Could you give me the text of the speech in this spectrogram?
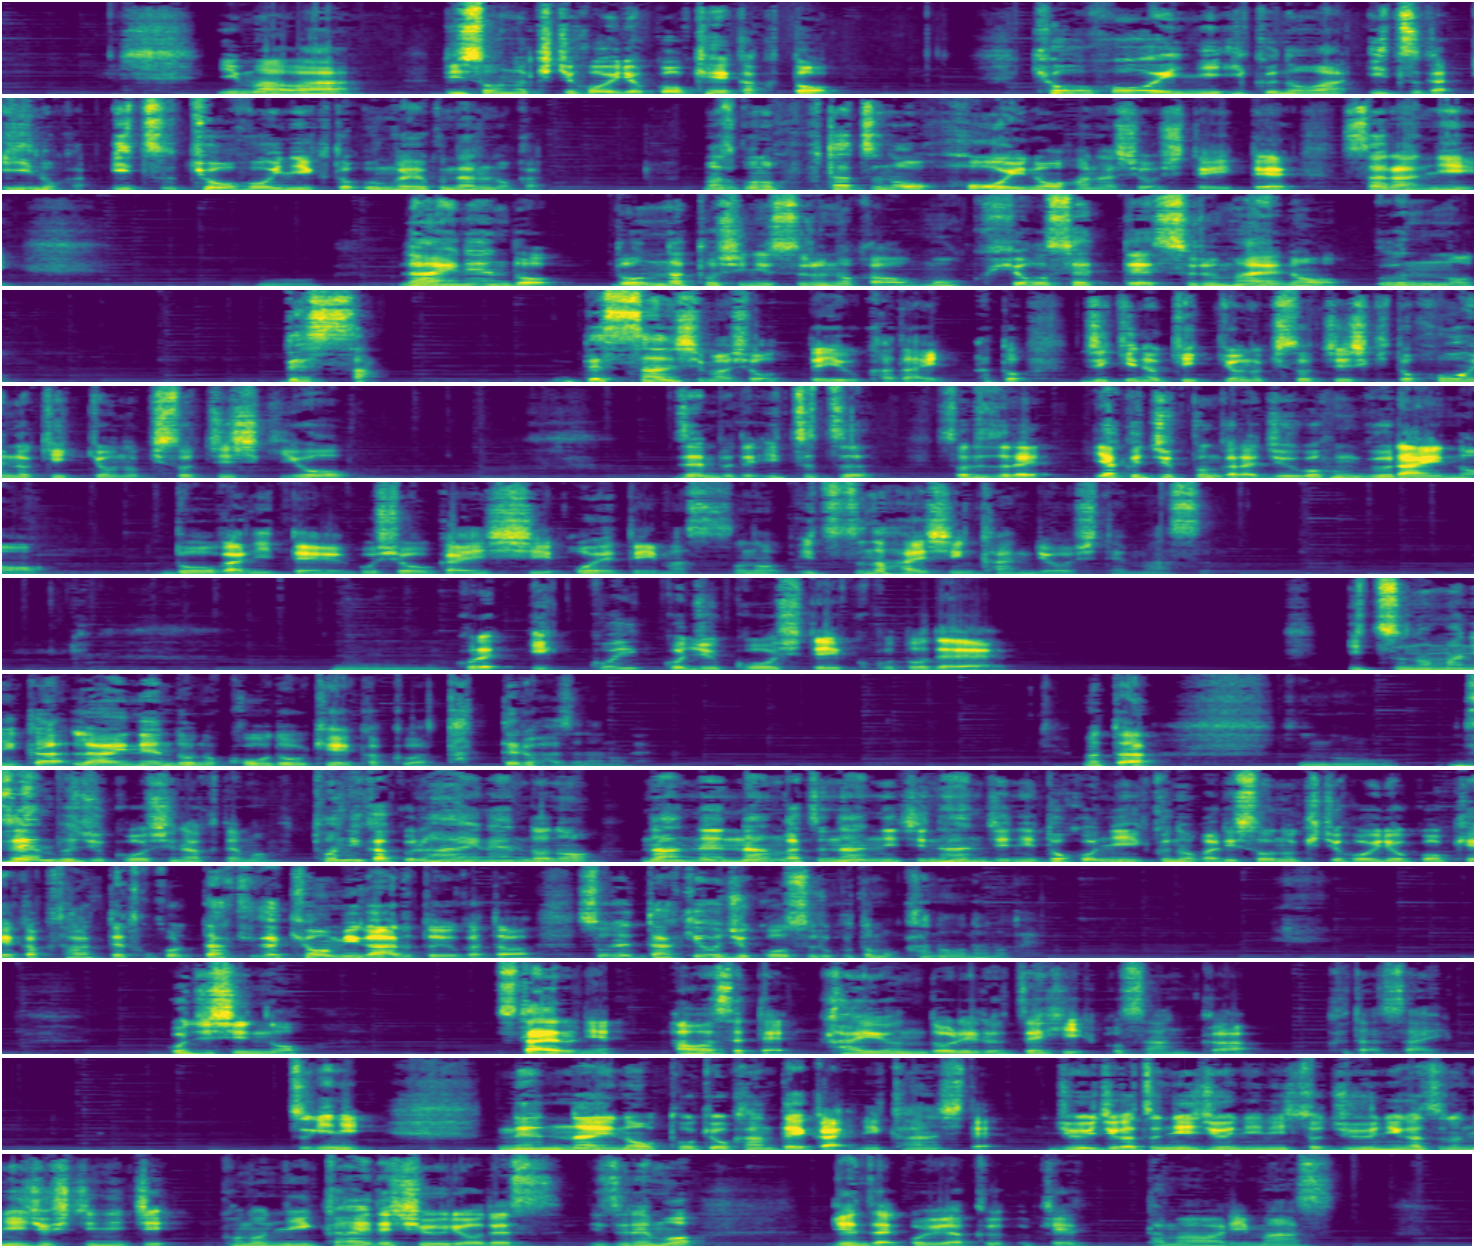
今は理想の基地包囲旅行計画と強法医に行くのはいつがいいのか、いつ強法医に行くと運が良くなるのか。まずこの二つの方位のお話をしていて、さらに、来年度どんな年にするのかを目標設定する前の運のデッサン。デッサンしましょうっていう課題。あと、時期の吉凶の基礎知識と方位の吉凶の基礎知識を全部で5つそれぞれ約10分から15分ぐらいの動画にてご紹介し終えています。その5つの配信完了してます。うんこれ一個一個受講していくことで、いつの間にか来年度の行動計画は立ってるはずなので。また、その、全部受講しなくても、とにかく来年度の何年何月何日何時にどこに行くのが理想の基地方位旅行計画立ってところだけが興味があるという方は、それだけを受講することも可能なので。ご自身のスタイルに合わせて開運ドリルぜひご参加ください。次に、年内の東京鑑定会に関して11月22日と12月の27日、この2回で終了です。いずれも現在ご予約受けたまわります。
